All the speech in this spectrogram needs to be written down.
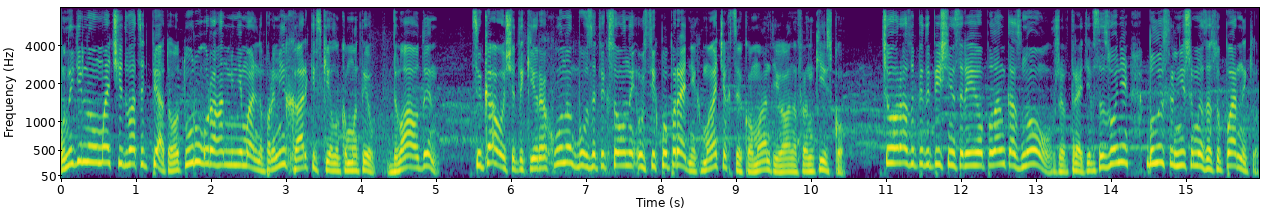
У недільному матчі 25-го туру ураган мінімально переміг харківський локомотив 2-1. Цікаво, що такий рахунок був зафіксований у всіх попередніх матчах цих команд Івано-Франківську. Цього разу підопічні Сергія Ополенка знову, вже втретє в сезоні, були сильнішими за суперників.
